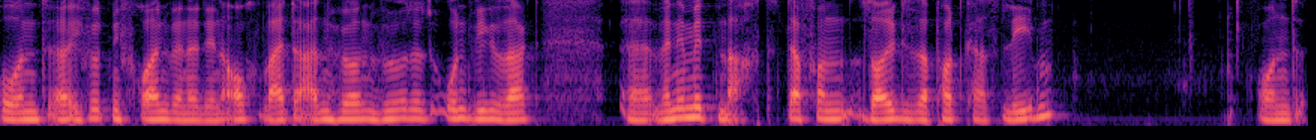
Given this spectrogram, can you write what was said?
und äh, ich würde mich freuen, wenn ihr den auch weiter anhören würdet. Und wie gesagt, äh, wenn ihr mitmacht. Davon soll dieser Podcast leben. Und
